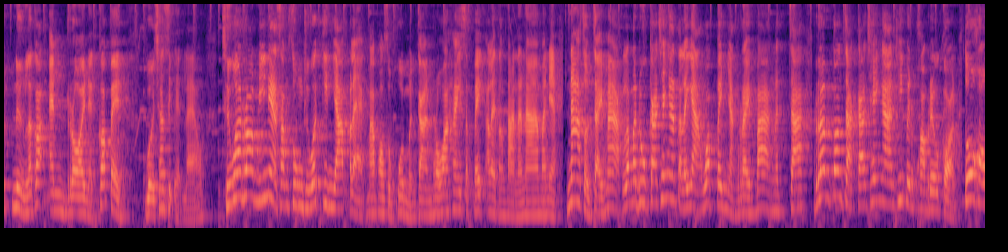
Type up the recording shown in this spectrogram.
3.1 แล้วก็ Android เนี่ยก็เป็น เวอร์ชัน11 แล้ว ถือว่ารอบนี้เนี่ยซัมซุงถือว่ากินยาแปลกมาพอสมควรเหมือนกัน เพราะว่าให้สเปคอะไรต่างๆ นานามาเนี่ยน่าสนใจมาก เรามาดูการใช้งานแต่ละอย่างว่าเป็นอย่างไรบ้างนะจ๊ะ เริ่มต้นจากการใช้งานที่เป็นความเร็วก่อน ตัวของ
